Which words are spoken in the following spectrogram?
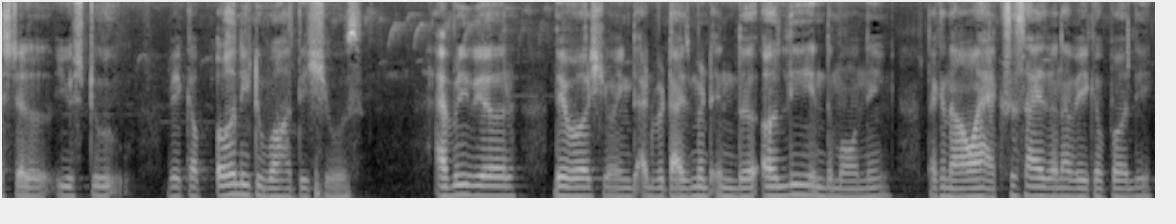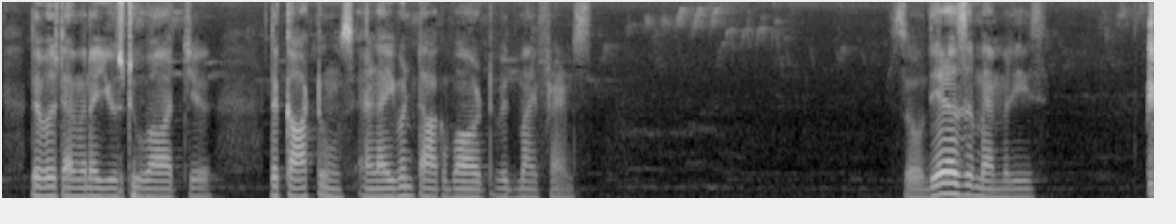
still used to wake up early to watch these shows. Everywhere they were showing the advertisement in the early in the morning. Like now i exercise when i wake up early. There was time when i used to watch uh, the cartoons and i even talk about with my friends. So there are the memories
